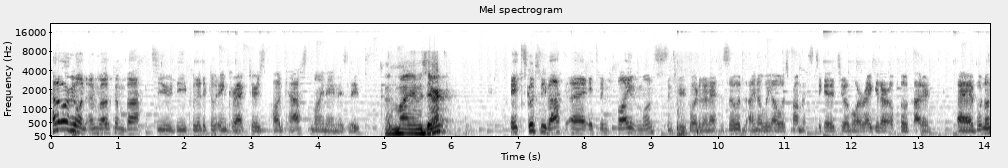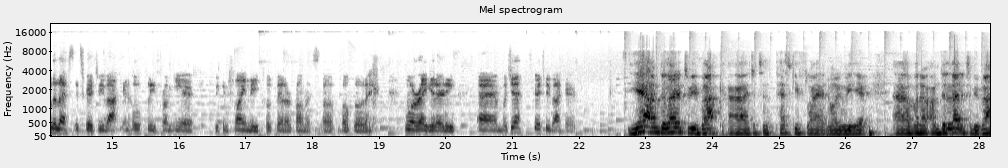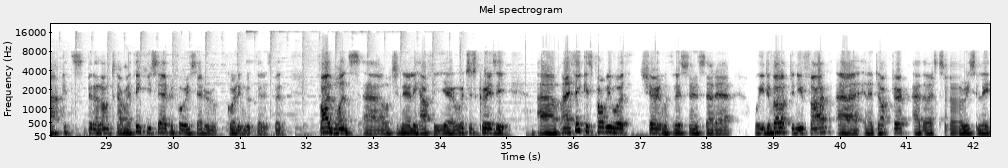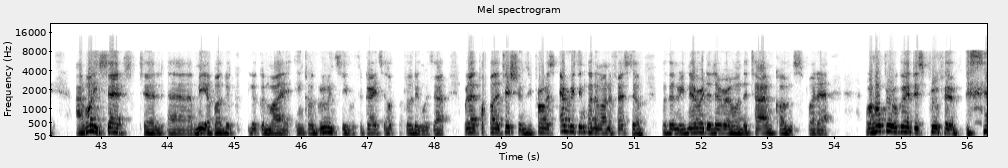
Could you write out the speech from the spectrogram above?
Hello, everyone, and welcome back to the Political Incorrectors podcast. My name is Luke. And my name is Eric. It's good to be back. Uh, it's been five months since we recorded an episode. I know we always promised to get into a more regular upload pattern, uh, but nonetheless, it's great to be back. And hopefully, from here, we can finally fulfill our promise of uploading more regularly. Um, but yeah, it's great to be back here. Yeah, I'm delighted to be back. Uh, just a pesky fly annoying me here, uh, but I'm delighted to be back. It's been a long time. I think you said before we started recording that it's been five months, uh, which is nearly half a year, which is crazy. Um, and I think it's probably worth sharing with listeners that uh, we developed a new fan uh, in a doctor uh, that I saw recently. And what he said to uh, me about Luke, Luke and my incongruency with regards to uploading was that we're like politicians. We promise everything on the manifesto, but then we never deliver when the time comes. But uh, we're hoping we're going to disprove him,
